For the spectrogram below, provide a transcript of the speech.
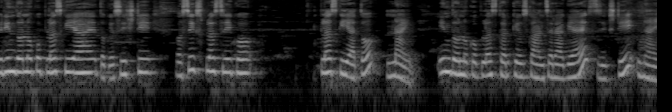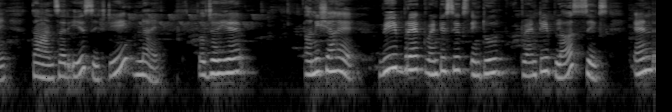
फिर इन दोनों को प्लस किया है तो सिक्सटी और सिक्स प्लस थ्री को प्लस किया तो नाइन। इन दोनों को प्लस करके उसका आंसर आ गया है sixty nine the answer is sixty nine. तो जो ये अनिशा है, we break twenty six into twenty plus six and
